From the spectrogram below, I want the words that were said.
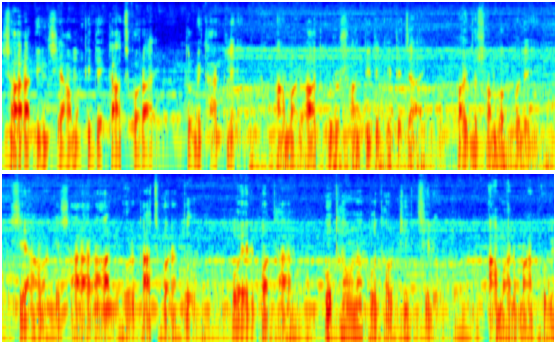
সারাদিন সে আমাকে দিয়ে কাজ করায়। তুমি থাকলে আমার রাতগুলো শান্তিতে কেটে যায়। হয়তো সম্ভব হলে সে আমাকে সারা রাত ভোর কাজ করাতো। ওয়ের কথা কোথাও না কোথাও ঠিক ছিল। আমার মা খুবই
